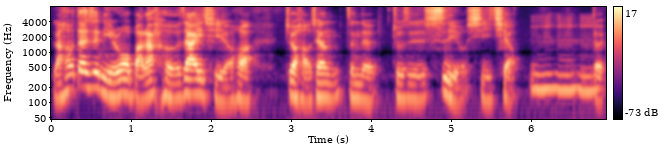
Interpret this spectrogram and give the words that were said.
然后，但是你如果把它合在一起的话，就好像真的就是事有蹊跷。嗯哼哼，对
